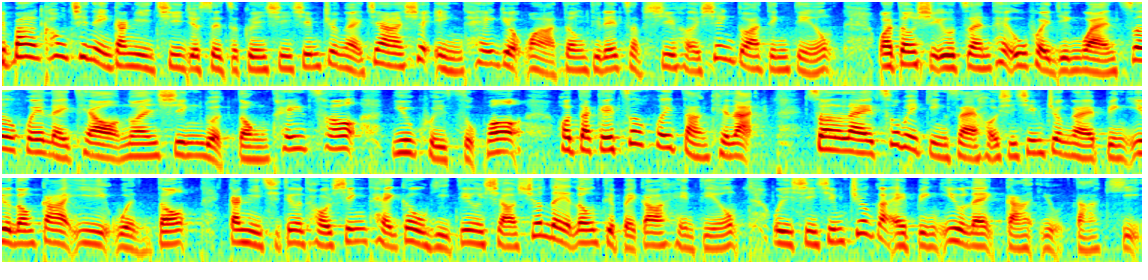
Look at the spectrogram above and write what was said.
一百零七年刚一期就是一群新兴障碍者适应体育活动，伫咧十四号盛大登场。活动是由全体舞会人员做伙来跳暖心律动体操，又开速播，和大家做伙动起来。所来趣味竞赛，和新兴障碍朋友拢介意运动。刚一市长涂生提过议长小雪丽拢特别到现场，为新兴障碍的朋友来加油打气。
